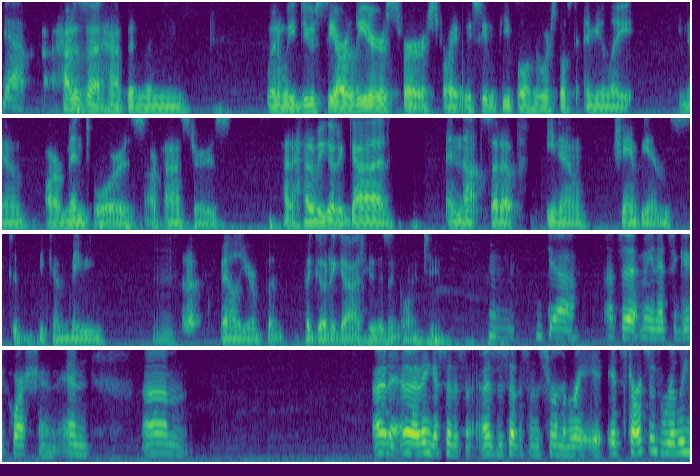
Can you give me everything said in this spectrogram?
Yeah. How does that happen when when we do see our leaders first, right? We see the people who we're supposed to emulate, you know, our mentors, our pastors. How, how do we go to God and not set up you know champions to become maybe mm. set up failure, but but go to God who isn't going to. Hmm. Yeah, that's it. I mean, it's a good question, and um, and, and I think I said this as I said this in the sermon, right? It, it starts with really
